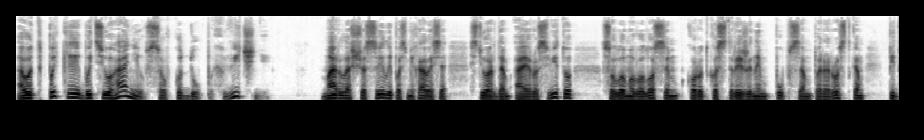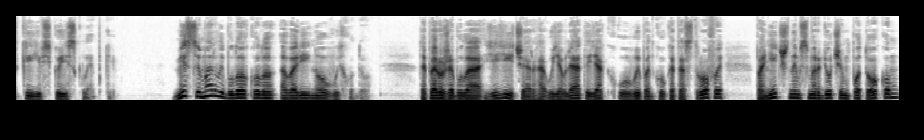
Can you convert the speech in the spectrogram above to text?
А от пики бицюганів совкодупих вічні. Марла щосили посміхалася стюардам аеросвіту, соломоволосим, короткостриженим пупсам переросткам під київської склепки. Місце Марли було коло аварійного виходу. Тепер уже була її черга уявляти, як у випадку катастрофи панічним смердючим потоком,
